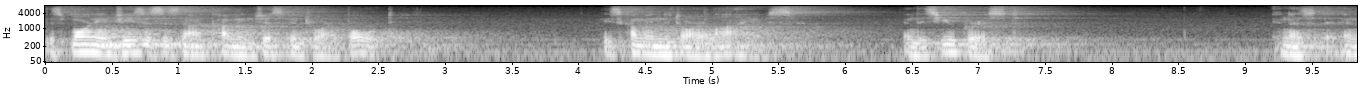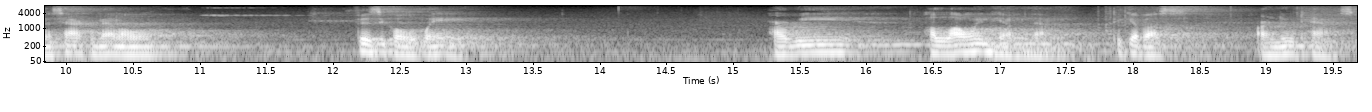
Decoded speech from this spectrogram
This morning, Jesus is not coming just into our boat, He's coming into our lives in this Eucharist, in a, in a sacramental, physical way. Are we allowing Him then to give us our new task?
